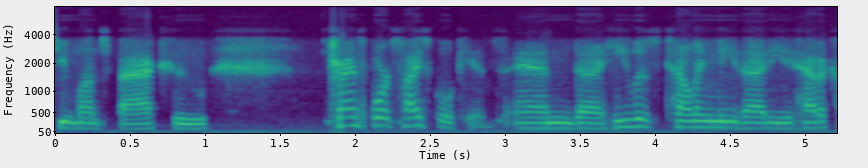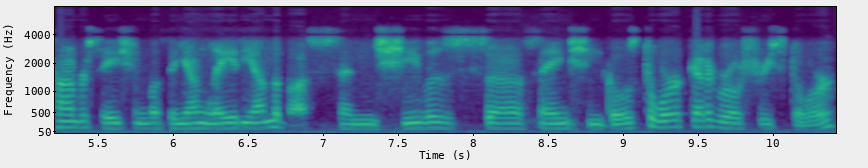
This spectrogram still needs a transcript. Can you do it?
few months back who transports high school kids and uh, he was telling me that he had a conversation with a young lady on the bus and she was uh, saying she goes to work at a grocery store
